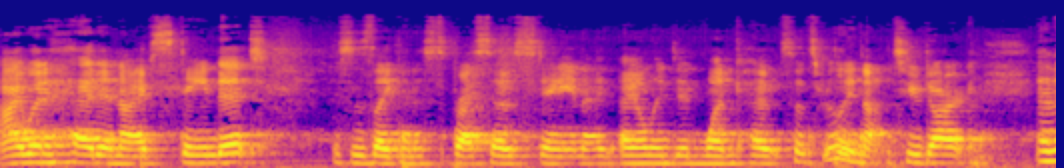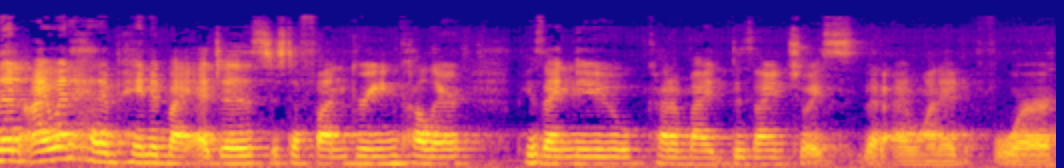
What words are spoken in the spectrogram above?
I went ahead and I've stained it this is like an espresso stain. I, I only did one coat, so it's really not too dark. And then I went ahead and painted my edges just a fun green color because I knew kind of my design choice that I wanted for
